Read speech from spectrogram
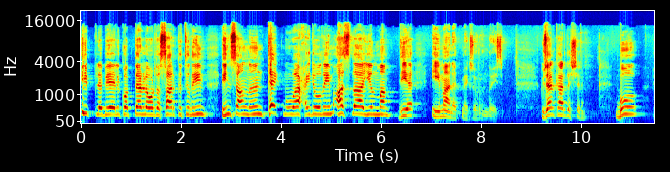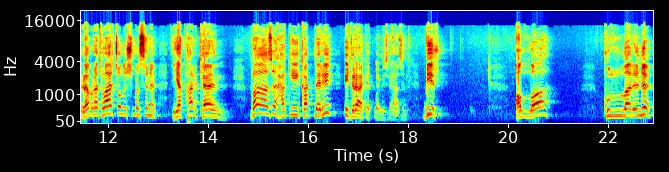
iple bir helikopterle orada sarkıtılayım insanlığın tek muvahhidi olayım asla yılmam diye iman etmek zorundayız. Güzel kardeşlerim bu laboratuvar çalışmasını yaparken bazı hakikatleri idrak etmemiz lazım. Bir, Allah kullarını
